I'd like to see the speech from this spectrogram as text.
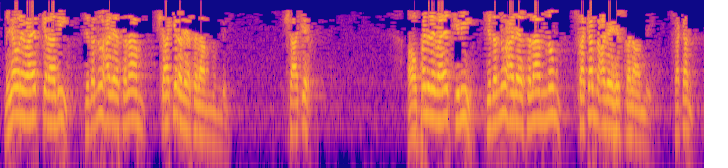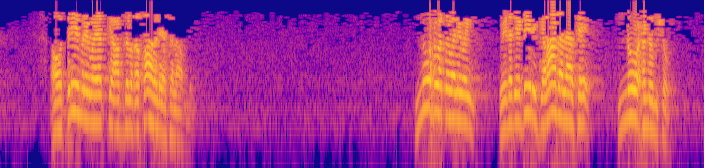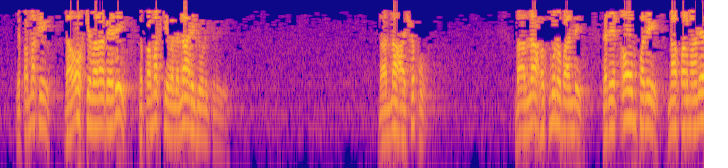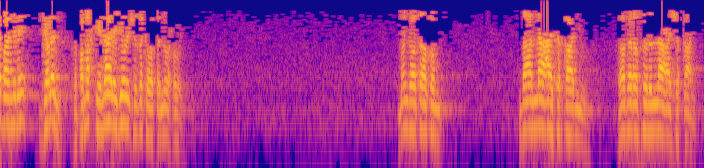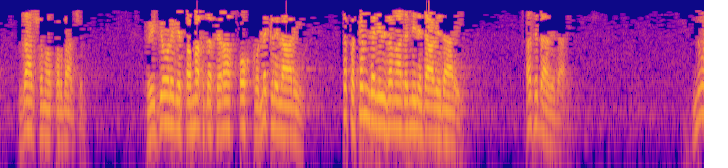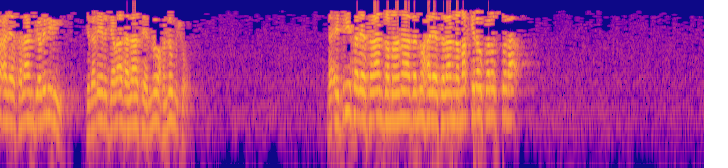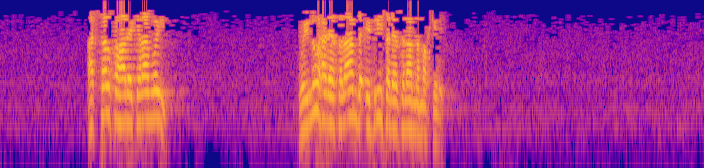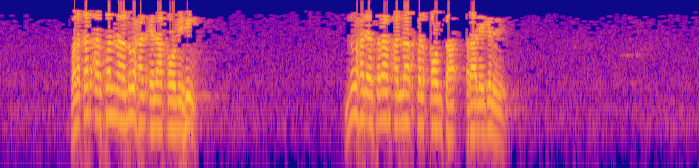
د یو روایت کې راځي چې د نوح علیه السلام شاکر علیه السلام نوم دی شاکر او بل روایت کې دي چې د نوح علیه السلام نوم سکن علیه السلام دی سکن او دریم روایت کې عبدالغفار علیه السلام دی نوح ورته ولې وایي وی د دې ډېرې جلا د لاسې نوح نوم شو د په مخې دا اوښکې به رابهېدې نو په مخکې وله لارې جوړې کړې وې د الله عاشقو د الله حکمونو باندې د دې قوم په دې نافرمانۍ باندې به ژړل نو په مخ کې لارې جوړې شو ځکه ورته نوح وویل موږ او تاسو د الله عاشقان یو او د رسول الله عاشقان زار شم او قربان شم وی جوړې دې په مخ د فراق اوښکو نه کړې لارې ته په کوم دلیل زما د مینې دعوېدارې هسې دعوېدارې نوح علیه السلام جوړلي دي چې د ډېرې جلا د لاسه نوح نوم شو د ادریس علیه السلام زمانه د نوح علیه السلام نه مخکې ده او که رستو ده اکثر صحابه کرام وایي وی نوح علیه السلام د ادریس علیه السلام نه مخکې دی ولقد ارسلنا نوحا الى قومه نوح علیه السلام الله خپل قوم ته را لېږلی دی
